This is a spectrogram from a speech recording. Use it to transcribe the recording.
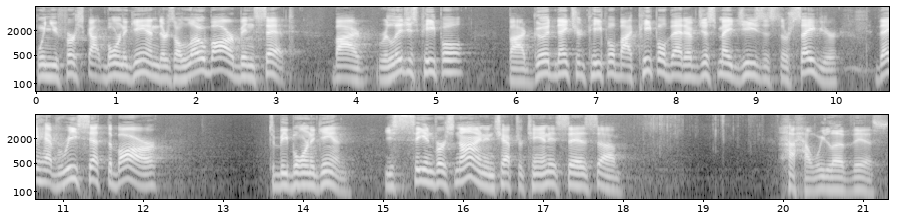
When you first got born again, there's a low bar been set by religious people, by good natured people, by people that have just made Jesus their Savior. They have reset the bar to be born again. You see in verse 9 in chapter 10, it says, uh, we love this.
